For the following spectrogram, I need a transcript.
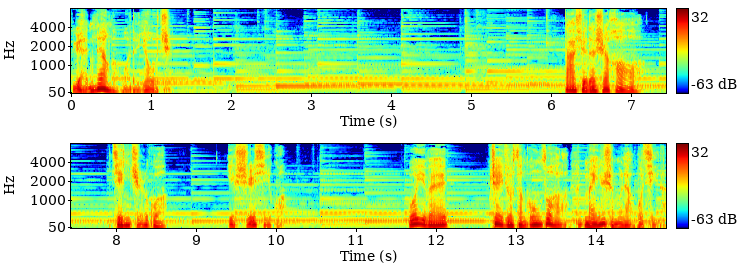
原谅了我的幼稚。大学的时候。兼职过，也实习过。我以为这就算工作了，没什么了不起的。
